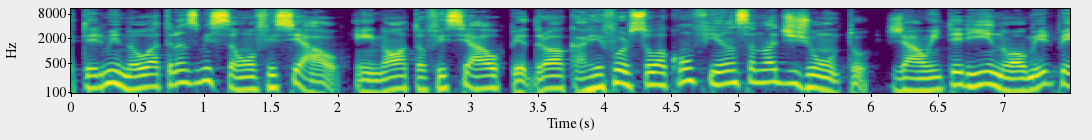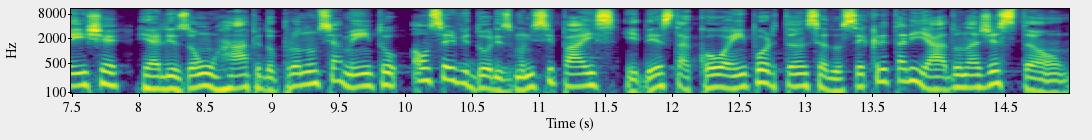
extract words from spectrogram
determinou a transmissão oficial. Em nota oficial, Pedroca reforçou a confiança no adjunto. Já o interino, Almir Peixe, realizou um rápido pronunciamento aos servidores municipais e destacou a importância do secretariado na gestão.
